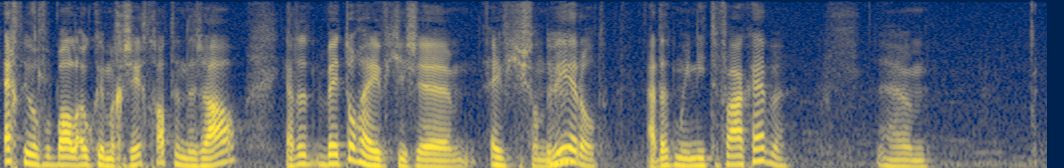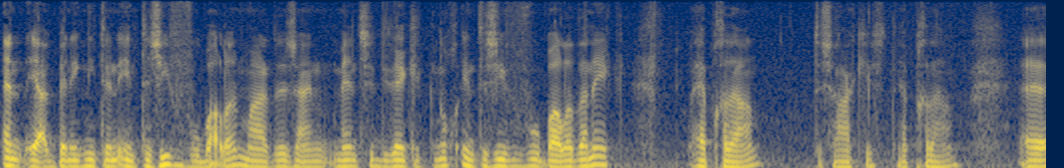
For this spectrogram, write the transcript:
echt heel veel ballen ook in mijn gezicht gehad in de zaal. Ja, dat ben je toch eventjes, eh, eventjes van de Mhm. wereld. Ja, dat moet je niet te vaak hebben. Ehm, en ja, ben ik niet een intensieve voetballer. Maar er zijn mensen die denk ik nog intensiever voetballen dan ik heb gedaan. Tussen haakjes, heb gedaan. Eh,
